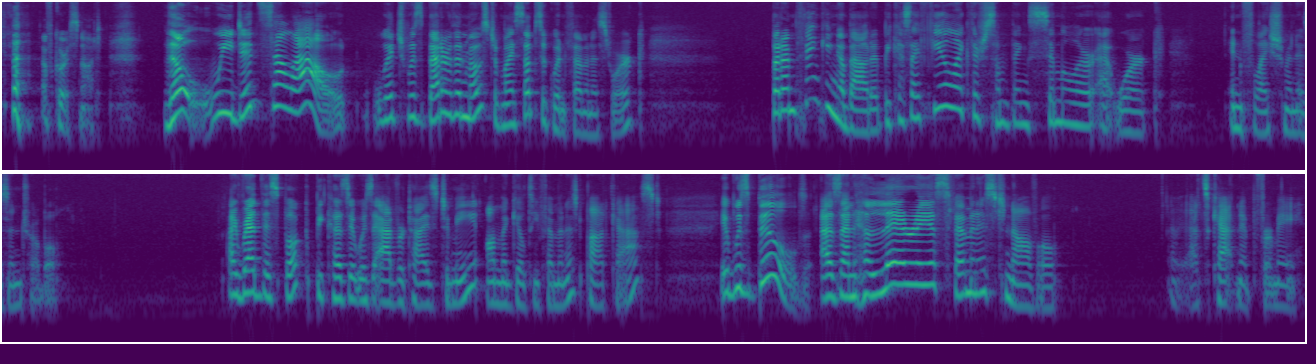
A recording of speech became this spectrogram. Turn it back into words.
of course not. Though we did sell out, which was better than most of my subsequent feminist work. But I'm thinking about it because I feel like there's something similar at work in Fleischman is in Trouble. I read this book because it was advertised to me on the Guilty Feminist podcast. It was billed as an hilarious feminist novel. That's catnip for me.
